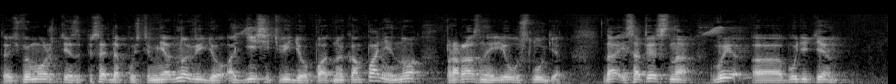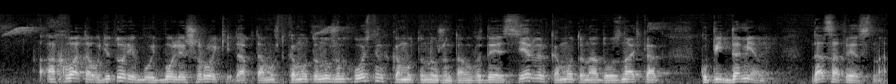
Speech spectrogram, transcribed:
То есть вы можете записать, допустим, не одно видео, а 10 видео по одной компании, но про разные ее услуги. Да, и, соответственно, вы э, будете охват аудитории будет более широкий, да, потому что кому-то нужен хостинг, кому-то нужен там VDS-сервер, кому-то надо узнать, как купить домен. Да, соответственно.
